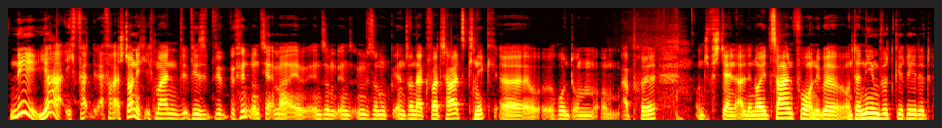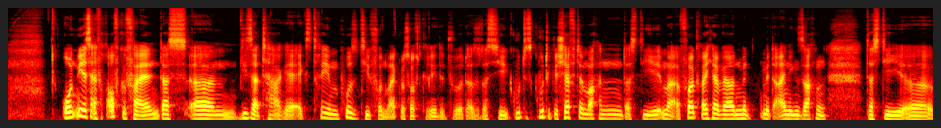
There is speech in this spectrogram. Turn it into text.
Nee, ja, ich fand einfach erstaunlich. Ich meine, wir, wir befinden uns ja immer in so, in, in so, in so einer Quartalsknick äh, rund um, um April und stellen alle neue Zahlen vor und über Unternehmen wird geredet. Und mir ist einfach aufgefallen, dass ähm, dieser Tage extrem positiv von Microsoft geredet wird. Also, dass die gutes, gute Geschäfte machen, dass die immer erfolgreicher werden mit, mit einigen Sachen, dass die äh,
